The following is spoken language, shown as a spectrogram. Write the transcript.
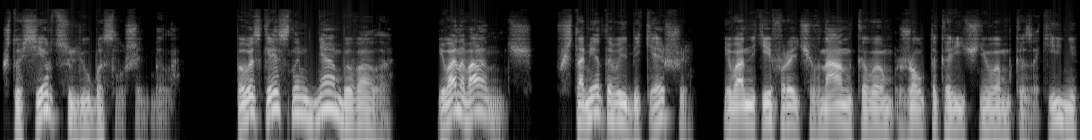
что сердцу любо слушать было. По воскресным дням бывало Иван Иванович в штаметовой бекеше, Иван Никифорович в нанковом желто-коричневом казакине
